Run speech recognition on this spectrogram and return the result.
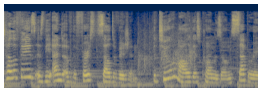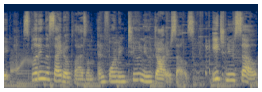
Telophase is the end of the first cell division. The two homologous chromosomes separate, splitting the cytoplasm and forming two new daughter cells. Each new cell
